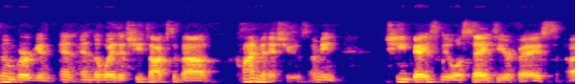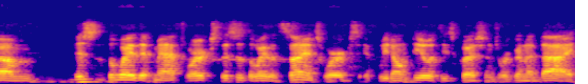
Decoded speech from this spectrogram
Thunberg and, and and the way that she talks about climate issues. I mean, she basically will say to your face, um, "This is the way that math works. This is the way that science works. If we don't deal with these questions, we're gonna die."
